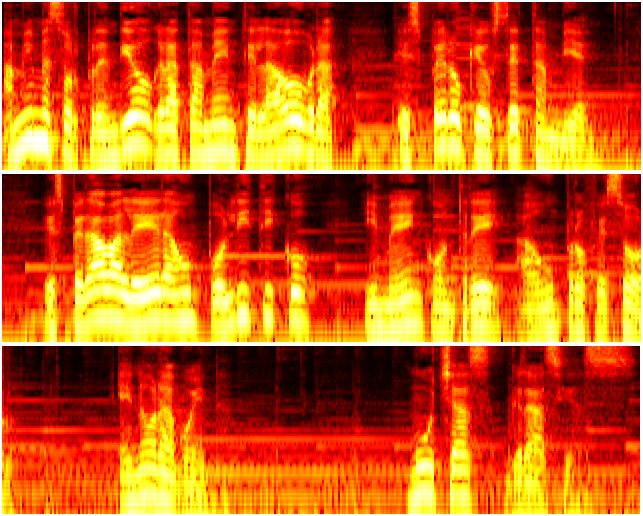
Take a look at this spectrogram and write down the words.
A mí me sorprendió gratamente la obra, espero que a usted también. Esperaba leer a un político y me encontré a un profesor. Enhorabuena. Muchas gracias.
